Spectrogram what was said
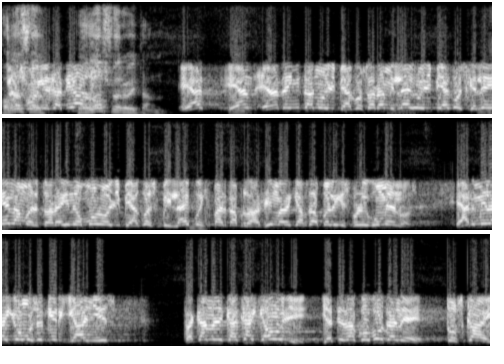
Ποδόσφαιρο, και κάτι άλλο. ποδόσφαιρο ήταν. Εάν, εάν, εάν δεν ήταν ο Ολυμπιακός, τώρα μιλάει ο Ολυμπιακός και λέει: Έλα μωρέ, τώρα είναι ο μόνος Ολυμπιακός που μιλάει που έχει πάρει τα πρωταθλήματα και αυτά που έλεγες προηγουμένως. Εάν μιλάει όμως ο Κυριάννη, θα κάνανε κακάκια όλοι. Γιατί θα κοβότανε το Sky.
